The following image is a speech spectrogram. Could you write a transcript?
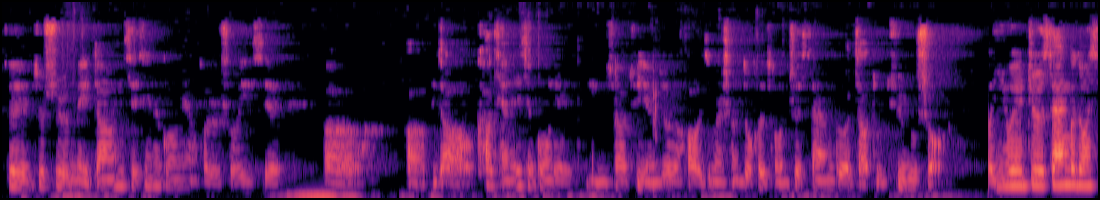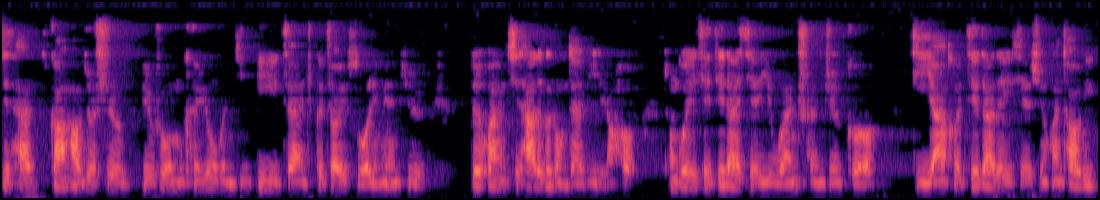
所以就是每当一些新的公链或者说一些呃呃比较靠前的一些公链，你需要去研究的话，我基本上都会从这三个角度去入手。因为这三个东西它刚好就是，比如说我们可以用稳定币在这个交易所里面去兑换其他的各种代币，然后通过一些借贷协议完成这个抵押和借贷的一些循环套利。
